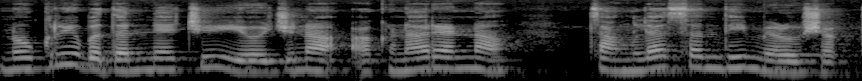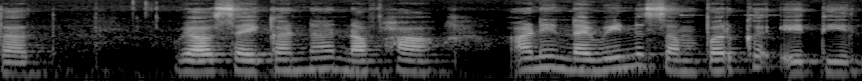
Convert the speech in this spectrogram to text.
नोकरी बदलण्याची योजना आखणाऱ्यांना चांगल्या संधी मिळू शकतात. व्यावसायिकांना नफा आणि नवीन संपर्क येतील.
